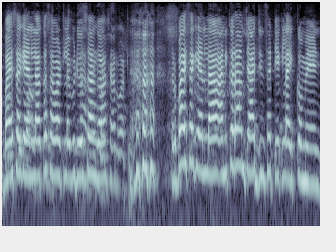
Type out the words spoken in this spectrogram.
बाय सगळ्यांना कसा वाटला व्हिडिओ सांगा. छान वाटलं. तर बाय सगळ्यांना आणि करा आमच्या आजींसाठी एक लाईक कमेंट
